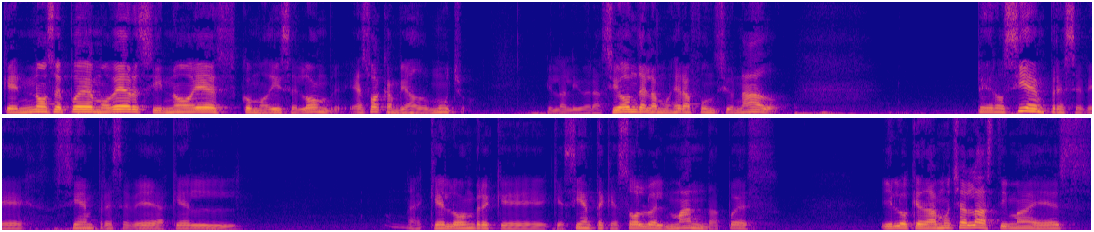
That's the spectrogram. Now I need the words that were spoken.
que no se puede mover si no es como dice el hombre. Eso ha cambiado mucho. Y la liberación de la mujer ha funcionado. Pero siempre se ve, siempre se ve aquel, aquel hombre que, que siente que solo él manda, pues y lo que da mucha lástima es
